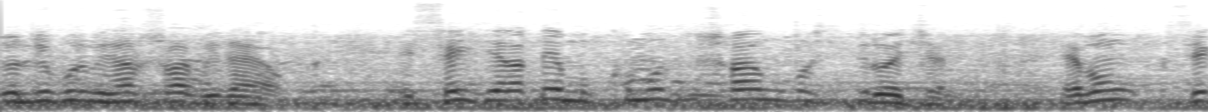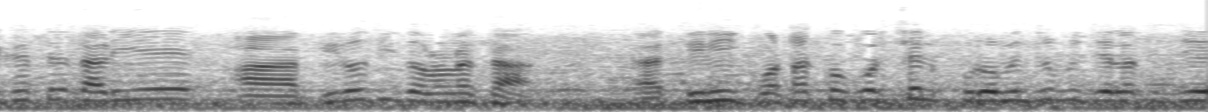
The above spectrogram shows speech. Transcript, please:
চণ্ডীপুর বিধানসভার বিধায়ক। সেই জেলাতে মুখ্যমন্ত্রী স্বয়ং উপস্থিত রয়েছেন এবং সেক্ষেত্রে দাঁড়িয়ে বিরোধী দলনেতা তিনি কটাক্ষ করছেন। পূর্ব মেদিনীপুর জেলাতে যে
